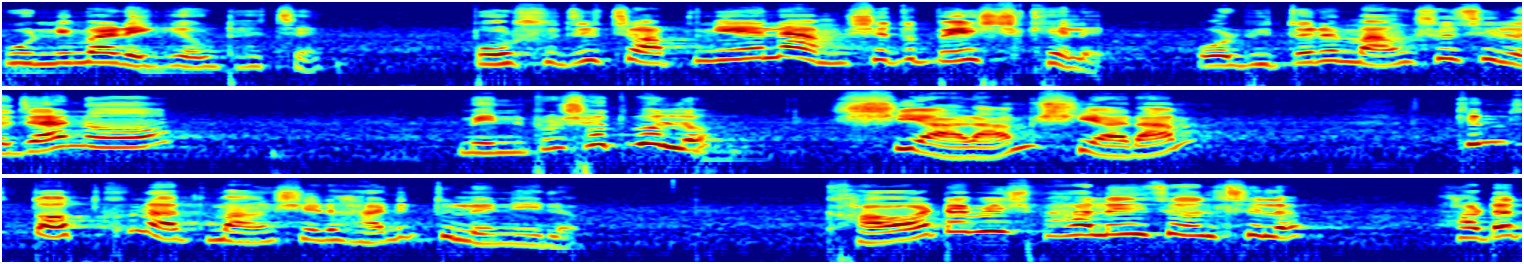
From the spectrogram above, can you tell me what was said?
পূর্ণিমা রেগে উঠেছে। পরশু যে চপ নিয়ে এলাম, সে তো বেশ খেলে। ওর ভিতরে মাংস ছিল, জানো? বেণীপ্রসাদ বলল, শিয়ারাম শিয়ারাম। কিন্তু তৎক্ষণাৎ মাংসের হাঁড়ি তুলে নিল। খাওয়াটা বেশ ভালোই চলছিল। হঠাৎ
